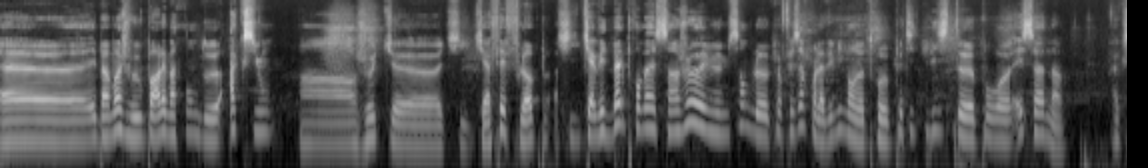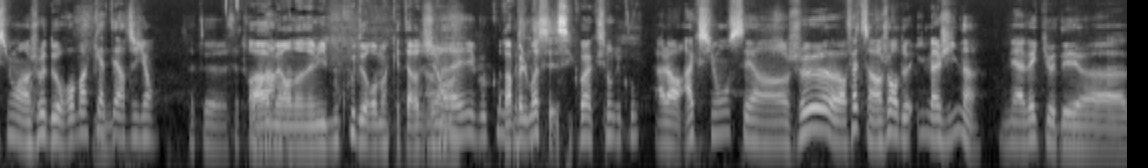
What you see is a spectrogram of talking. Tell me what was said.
Euh, et ben moi je vais vous parler maintenant de Action, un jeu que- qui, qui a fait flop, qui, qui avait de belles promesses. Un jeu, il me semble, professeur, qu'on l'avait mis dans notre petite liste pour Essen. Action, un jeu de Romain Catergian. Ça te, ça te Ah mais on en a mis beaucoup de Romain On Catergian. en a hein. mis beaucoup. Rappelle-moi c'est c'est quoi Action du coup? Alors Action, c'est un jeu. euh, En fait, c'est un genre de Imagine, mais avec euh, des euh,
